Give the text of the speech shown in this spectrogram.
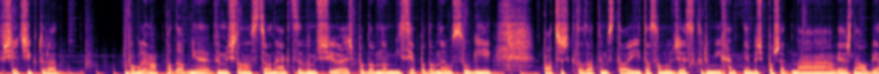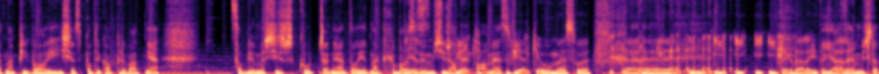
w sieci, która w ogóle ma podobnie wymyśloną stronę, jak ty wymyśliłeś, podobną misję, podobne usługi. Patrzysz, kto za tym stoi, to są ludzie, z którymi chętnie byś poszedł na, wiesz, na obiad, na piwo i się spotykał prywatnie sobie myślisz, kurczę, nie? To jednak chyba to jest sobie myślisz, dobry wielki, pomysł. Wielkie umysły e, i, i, i, i, tak dalej, i tak ja dalej. sobie myślę,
